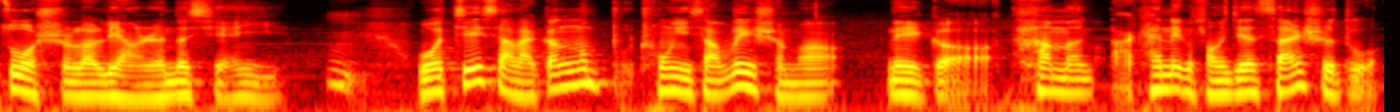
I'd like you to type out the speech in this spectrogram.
坐实了两人的嫌疑。嗯我接下来刚刚补充一下，为什么那个他们打开那个房间三十度，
